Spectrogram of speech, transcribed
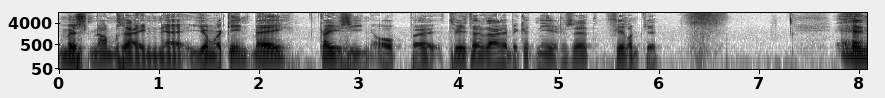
Musk nam zijn jonge kind mee. Kan je zien op Twitter, daar heb ik het neergezet, filmpje. En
